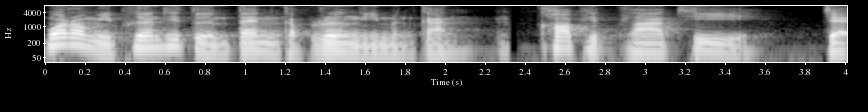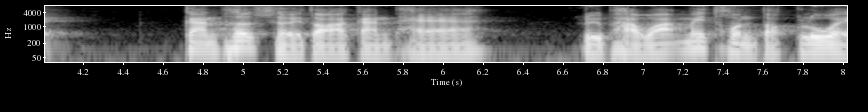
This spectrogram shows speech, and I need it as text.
ว่าเรามีเพื่อนที่ตื่นเต้นกับเรื่องนี้เหมือนกัน ข้อผิดพลาดที่ 7 การเพิกเฉยต่ออาการแพ้ หรือภาวะไม่ทนต่อกล้วย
